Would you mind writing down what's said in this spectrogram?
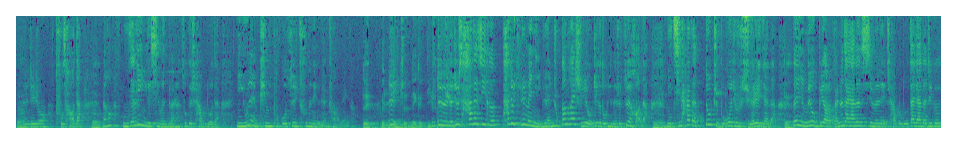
就是这种吐槽的。嗯然后你在另一个新闻端上做个差不多的，你永远拼不过最初的那个原创的那个。对，会认准那个地方。对对对，就是他的这个，他就认为你原创刚开始有这个东西的是最好的，嗯你其他的都只不过就是学人家的，对那也没有必要了。反正大家的新闻也差不多，大家的这个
